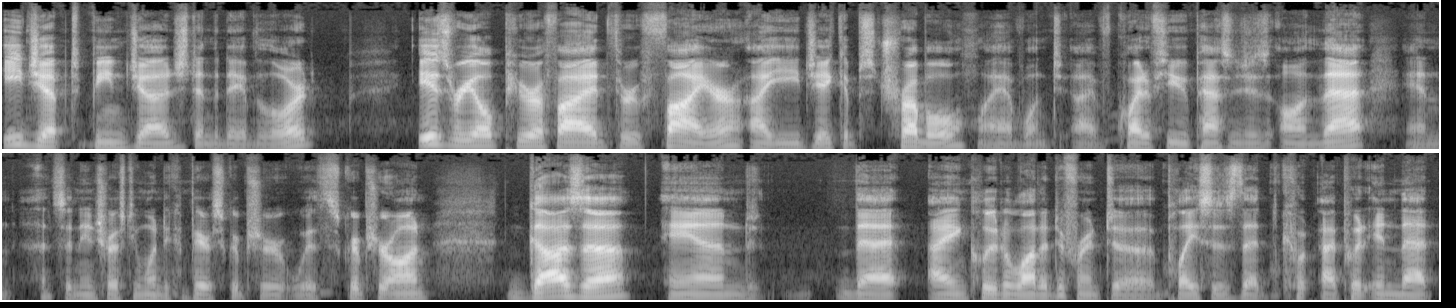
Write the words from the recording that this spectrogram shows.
Egypt being judged in the day of the Lord. Israel purified through fire, i.e., Jacob's trouble. I have one. I have quite a few passages on that, and that's an interesting one to compare Scripture with Scripture on. Gaza, and that I include a lot of different uh, places that I put in that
